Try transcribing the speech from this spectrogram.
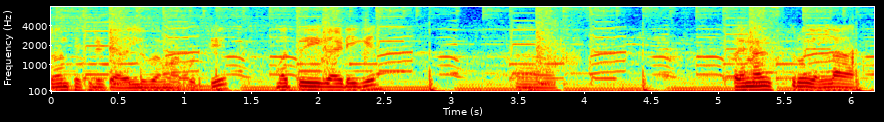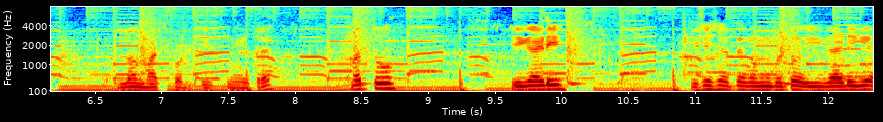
loan facility available ಮಾಡ್ಕೊಡ್ತೀವಿ. ಮತ್ತು ಈ ಗಾಡಿಗೆ ಫೈನಾನ್ಸ್ ಥ್ರೂ ಎಲ್ಲ ಲೋನ್ ಮಾಡಿಸ್ಕೊಡ್ತೀವಿ ಸ್ನೇಹಿತರೆ. ಮತ್ತು ಈ ಗಾಡಿ ವಿಶೇಷತೆ ಬಂದುಬಿಟ್ಟು ಈ ಗಾಡಿಗೆ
